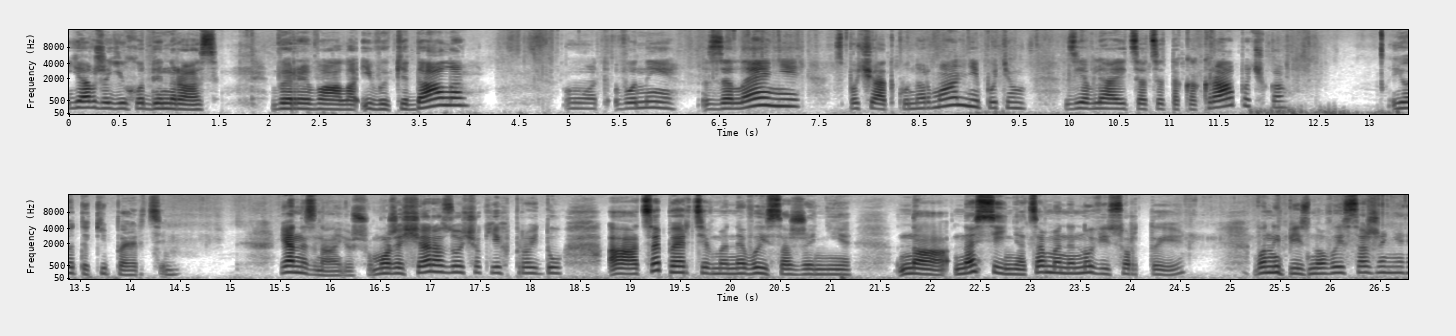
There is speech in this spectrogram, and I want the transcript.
я вже їх один раз виривала і викидала. От, Вони зелені, спочатку нормальні, потім з'являється це така крапочка. І отакі перці. Я не знаю, що. Може, ще разочок їх пройду. А це перці в мене висаджені на насіння. Це в мене нові сорти. Вони пізно висаджені.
